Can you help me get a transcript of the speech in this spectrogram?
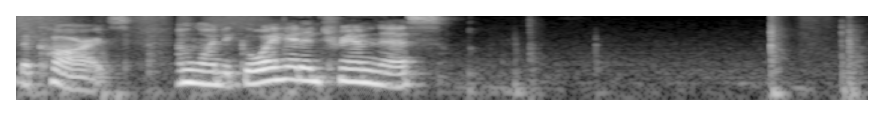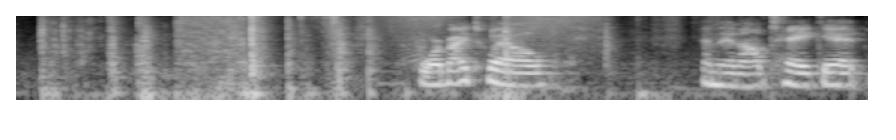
the cards. I'm going to go ahead and trim this. Four by 12 and then I'll take it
